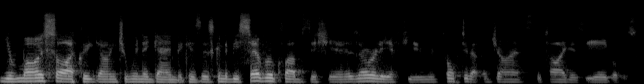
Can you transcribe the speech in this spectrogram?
you're most likely going to win a game because there's going to be several clubs this year. There's already a few. We've talked about the giants the tigers the eagles.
